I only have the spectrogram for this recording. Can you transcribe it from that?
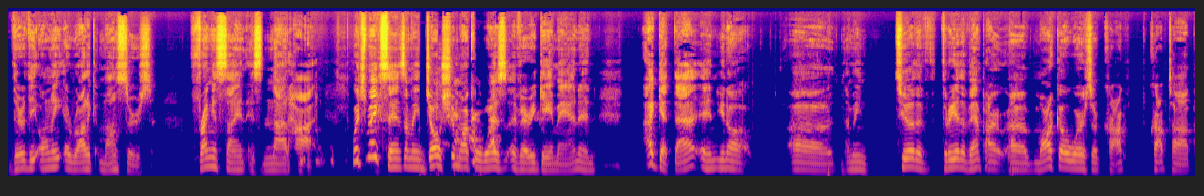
They're the only erotic monsters. Frankenstein is not hot," which makes sense. I mean, Joel Schumacher was a very gay man, and I get that. And you know, uh, I mean, two of the three of the vampire uh, Marco wears a crop crop top.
